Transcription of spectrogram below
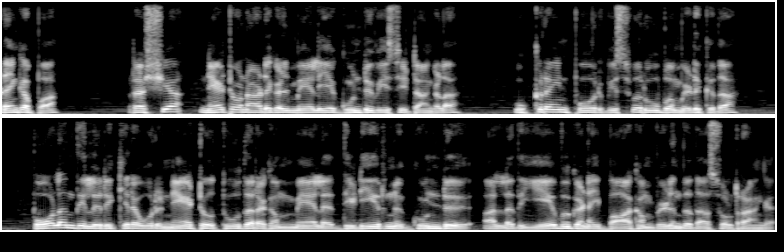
அடேங்கப்பா ரஷ்யா நேட்டோ நாடுகள் மேலேயே குண்டு வீசிட்டாங்களா? உக்ரைன் போர் விஸ்வரூபம் எடுக்குதா? போலந்தில் இருக்கிற ஒரு நேட்டோ தூதரகம் மேல திடீர்னு குண்டு அல்லது ஏவுகணை பாகம் விழுந்ததா சொல்றாங்க.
